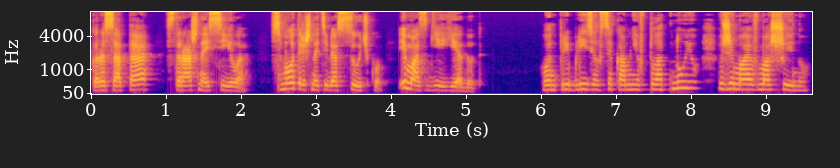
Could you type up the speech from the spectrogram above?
«Красота — страшная сила. Смотришь на тебя, сучку, и мозги едут. Он приблизился ко мне вплотную, вжимая в машину.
